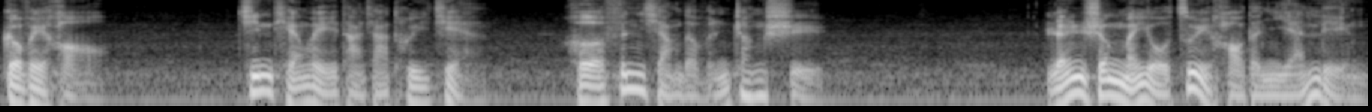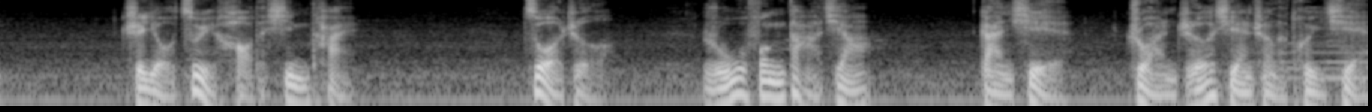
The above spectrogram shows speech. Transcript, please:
各位好，今天为大家推荐和分享的文章是《人生没有最好的年龄，只有最好的心态》。作者如风大家，感谢转折先生的推荐。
